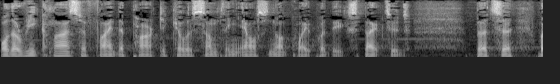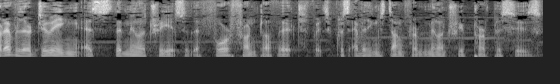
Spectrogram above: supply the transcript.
or they reclassify the particle as something else, not quite what they expected. But uh, whatever they're doing, as the military, it's at the forefront of it of because everything's done for military purposes,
